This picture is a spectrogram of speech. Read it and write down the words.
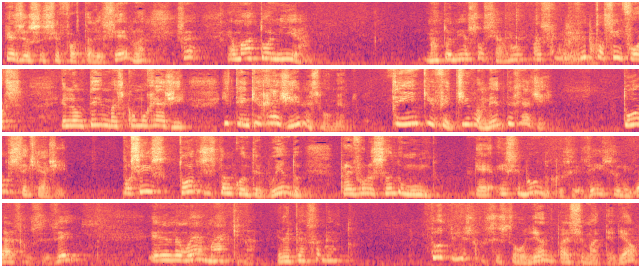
veja se fortalecer, não é? Isso é, é uma atonia. Uma atonia social. O indivíduo está sem força. Ele não tem mais como reagir. E tem que reagir nesse momento. Tem que efetivamente reagir. Todos têm que reagir. Vocês todos estão contribuindo para a evolução do mundo. Esse mundo que vocês veem, esse universo que vocês veem, ele não é máquina, ele é pensamento. Tudo isso que vocês estão olhando para esse material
